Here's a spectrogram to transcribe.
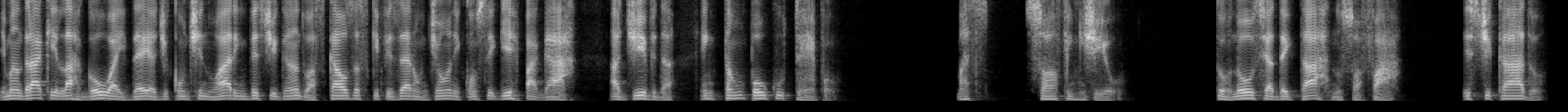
e Mandrake largou a ideia de continuar investigando as causas que fizeram Johnny conseguir pagar a dívida em tão pouco tempo. Mas só fingiu. Tornou-se a deitar no sofá, esticado,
